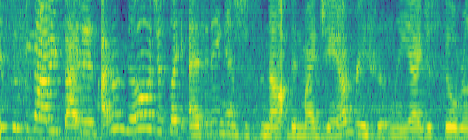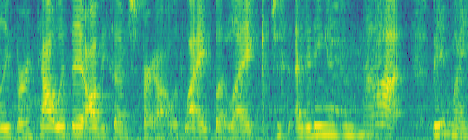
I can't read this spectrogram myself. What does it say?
I just not excited. I don't know, just like editing has just not been my jam recently. I just feel really burnt out with it. Obviously, I'm just burnt out with life, but like just editing has not been my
